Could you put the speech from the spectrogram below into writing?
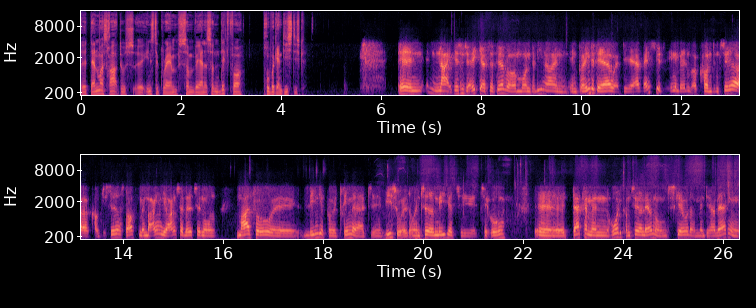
øh, Danmarks Radios øh, Instagram, som værende sådan lidt for propagandistisk? Øh, nej, det synes jeg ikke. Altså, der hvor Mondalin har en, en pointe, det er jo, at det er vanskeligt indimellem at kondensere kompliceret stof med mange nuancer ned til nogle meget få øh, linjer på et primært øh, visuelt orienteret medie til, til unge. Øh, der kan man hurtigt komme til at lave nogle skævter, men det har hverken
